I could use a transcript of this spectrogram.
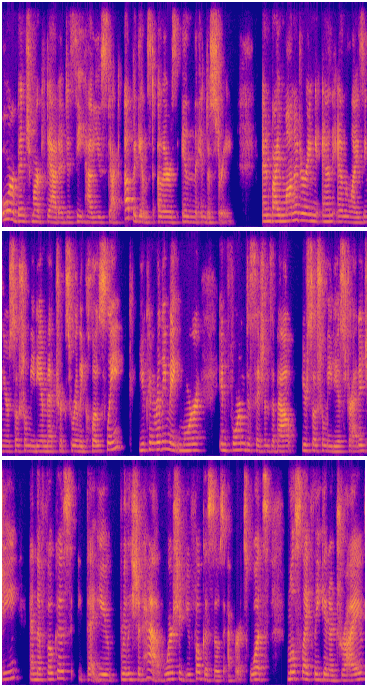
or benchmark data to see how you stack up against others in the industry. And by monitoring and analyzing your social media metrics really closely, you can really make more informed decisions about your social media strategy and the focus that you really should have. Where should you focus those efforts? What's most likely going to drive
